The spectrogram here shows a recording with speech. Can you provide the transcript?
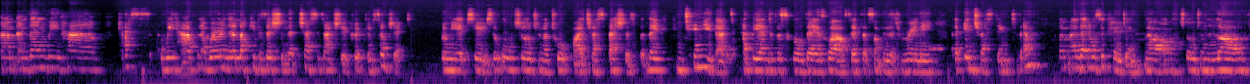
Um, and then we have chess. We have now we're in the lucky position that chess is actually a curriculum subject from year two. So all children are taught by a chess specialist, but they continue that at the end of the school day as well. So if that's something that's really uh, interesting to them. Um, and then also coding. Now our children love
